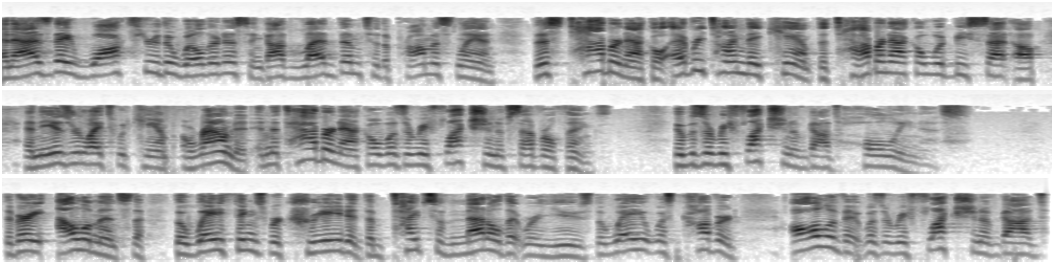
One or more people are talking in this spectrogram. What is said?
And as they walked through the wilderness and God led them to the promised land, this tabernacle, every time they camped, the tabernacle would be set up and the Israelites would camp around it. And the tabernacle was a reflection of several things. It was a reflection of God's holiness. The very elements, the, the way things were created, the types of metal that were used, the way it was covered, all of it was a reflection of God's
